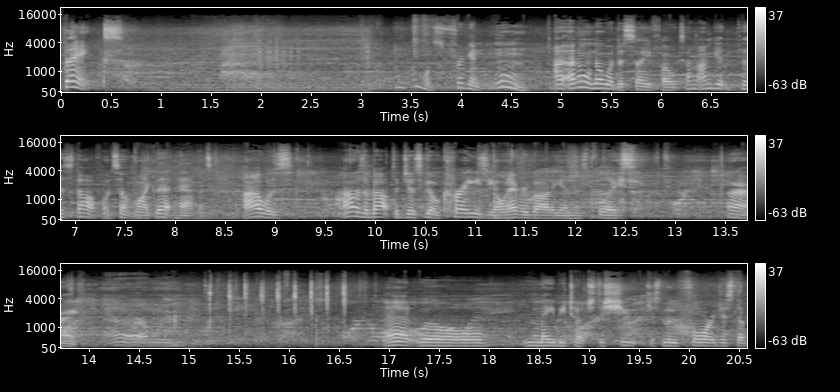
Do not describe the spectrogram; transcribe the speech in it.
Thanks. I almost friggin' mm, I, I don't know what to say, folks. I'm, I'm getting pissed off when something like that happens. I was, I was about to just go crazy on everybody in this place. All right, um, that will maybe touch the chute. Just move forward, just a,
